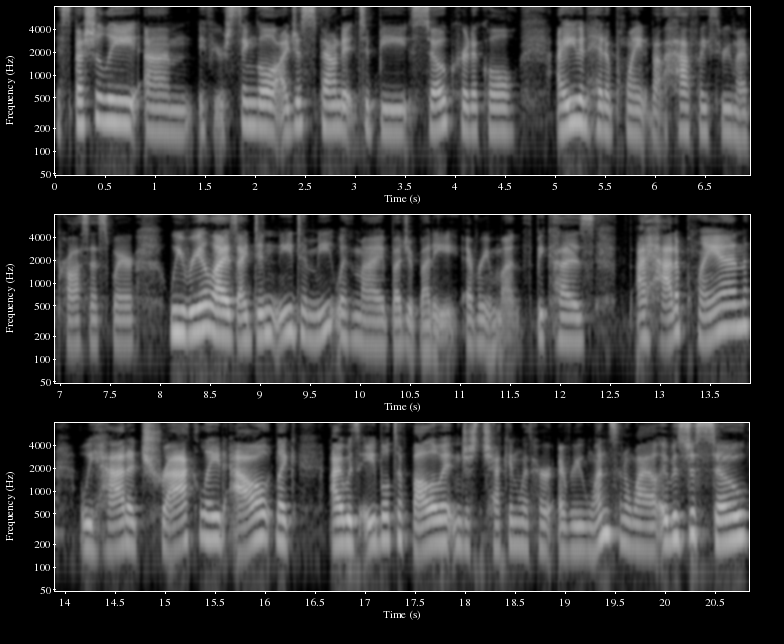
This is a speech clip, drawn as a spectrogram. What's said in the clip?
especially um, if you're single. I just found it to be so critical. I even hit a point about halfway through my process where we realized I didn't need to meet with my budget buddy every month because I had a plan. We had a track laid out. Like I was able to follow it and just check in with her every once in a while. It was just so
